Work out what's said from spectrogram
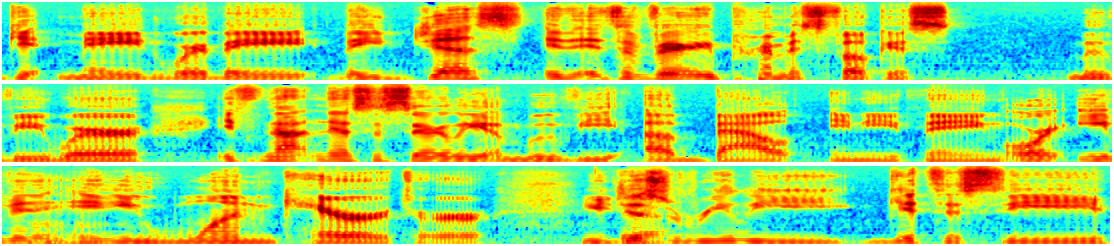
get made where they they just it, it's a very premise focused movie where it's not necessarily a movie about anything or even mm-hmm. any one character you just Yeah. really get to see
